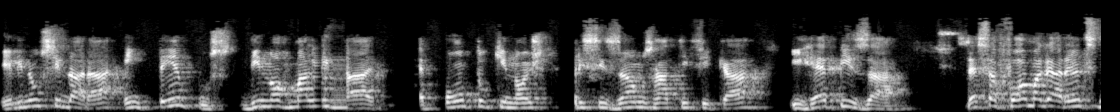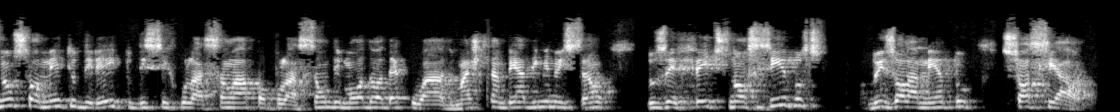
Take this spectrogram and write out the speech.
ele não se dará em tempos de normalidade. É ponto que nós precisamos ratificar e repisar. Dessa forma, garante não somente o direito de circulação à população de modo adequado, mas também a diminuição dos efeitos nocivos do isolamento social.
